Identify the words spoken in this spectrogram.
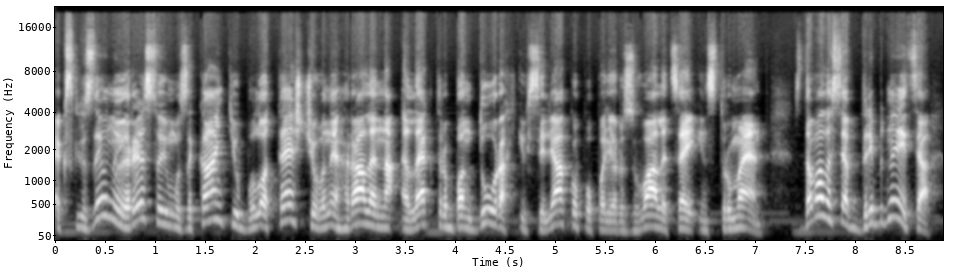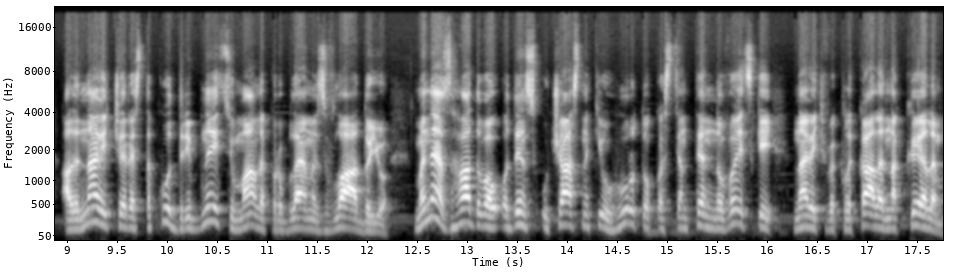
Ексклюзивною рисою музикантів було те, що вони грали на електробандурах і всіляко популяризували цей інструмент. Здавалося б, дрібниця, але навіть через таку дрібницю мали проблеми з владою. Мене згадував один з учасників гурту Костянтин Новицький. Навіть викликали на килим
